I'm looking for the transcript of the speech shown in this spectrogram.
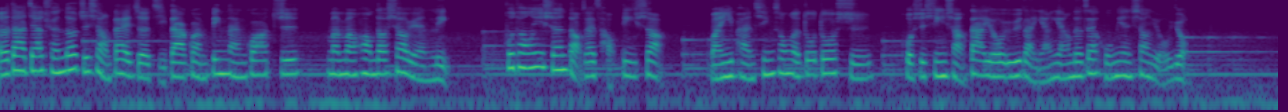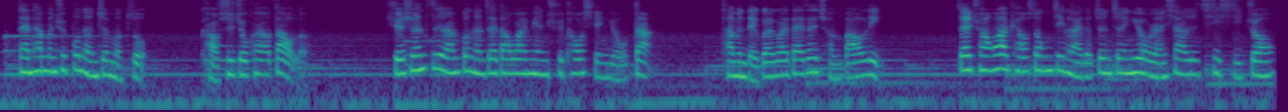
而大家全都只想带着几大罐冰南瓜汁，慢慢晃到校园里，扑通一声倒在草地上，玩一盘轻松的多多时，或是欣赏大鱿鱼懒洋洋的在湖面上游泳。但他们却不能这么做，考试就快要到了，学生自然不能再到外面去偷闲游荡，他们得乖乖待在城堡里。在窗外飘送进来的阵阵诱人夏日气息中，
